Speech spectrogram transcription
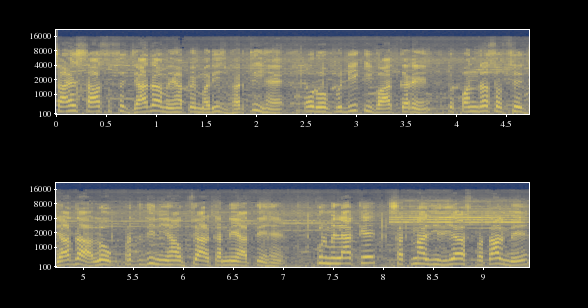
साढ़े सात सौ से ज़्यादा यहाँ पे मरीज़ भर्ती हैं। और ओपीडी की बात करें तो पंद्रह सौ से ज़्यादा लोग प्रतिदिन यहाँ उपचार करने आते हैं। कुल मिला के सतना जिला अस्पताल में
